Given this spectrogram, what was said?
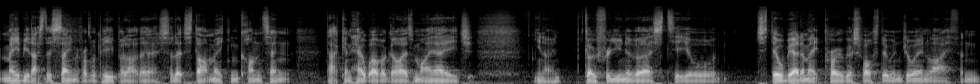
maybe that's the same for other people out there. So let's start making content that can help other guys my age, you know, go through university or still be able to make progress while still enjoying life. And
